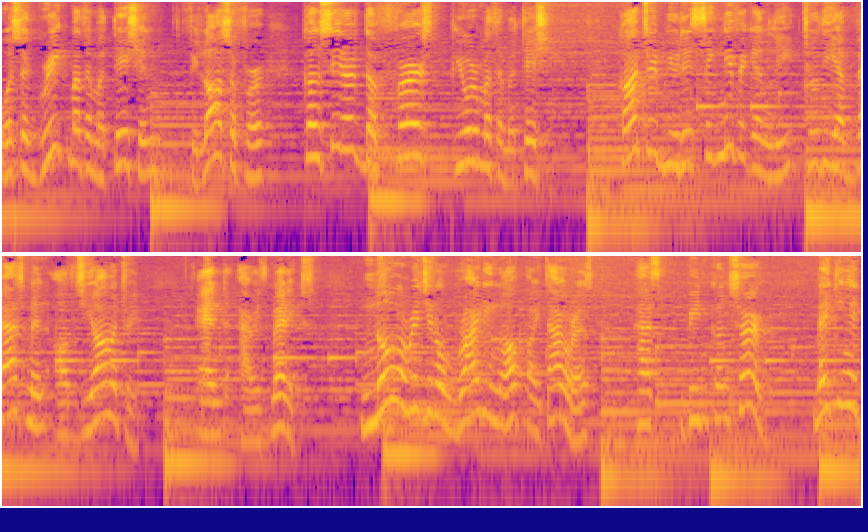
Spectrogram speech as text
was a Greek mathematician, philosopher, considered the first pure mathematician, contributed significantly to the advancement of geometry and arithmetics. No original writing of Pythagoras has been conserved, making it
